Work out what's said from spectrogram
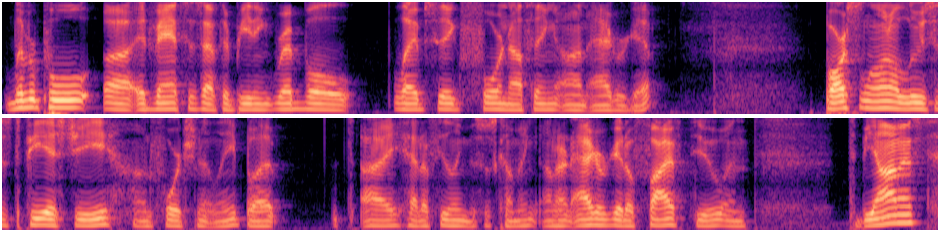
Liverpool uh, advances after beating Red Bull Leipzig 4 0 on aggregate. Barcelona loses to PSG, unfortunately, but I had a feeling this was coming on an aggregate of 5 2. And to be honest,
